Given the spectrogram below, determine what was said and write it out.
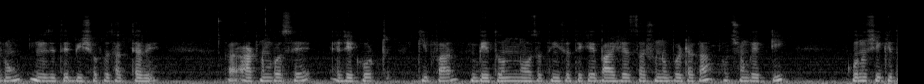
এবং ইংরেজিতে বিশ শব্দ থাকতে হবে। তার আট নম্বর আছে, রেকর্ড কিপার, বেতন ন হাজার তিনশো থেকে বাইশ হাজার চারশো নব্বই টাকা। সংখ্যা একটি। কোনো শিক্ষিত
